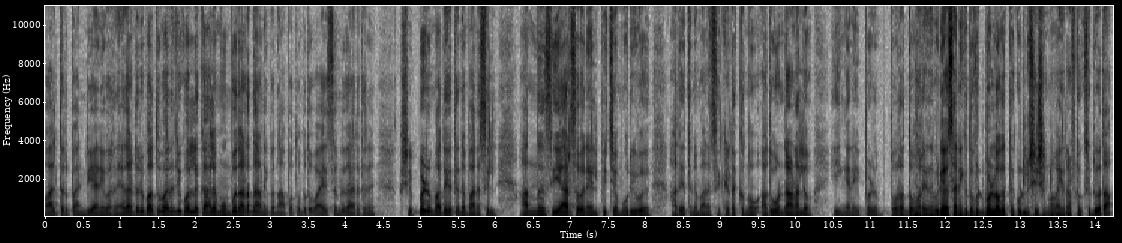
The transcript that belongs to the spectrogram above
വാൾട്ടർ പാൻഡിയാനി പറഞ്ഞത്. ഏതാണ്ട് ഒരു പത്ത് പതിനഞ്ച് കൊല്ലക്കാലം മുമ്പ് നടന്നതാണ്. ഇപ്പോൾ നാൽപ്പത്തൊമ്പത് വയസ്സുണ്ട് താരത്തിന്. പക്ഷെ ഇപ്പോഴും അദ്ദേഹത്തിന്റെ മനസ്സിൽ അന്ന് സി ആർ സെവൻ ഏൽപ്പിച്ച മുറിവ് അദ്ദേഹത്തിന്റെ മനസ്സിൽ കിടക്കുന്നു. അതുകൊണ്ടാണല്ലോ ഇങ്ങനെ ഇപ്പോഴും തുറന്നു പറയുന്നത്. വീഡിയോ അവസാനിക്കുന്ന. ഫുട്ബോൾ ലോകത്തെ കൂടുതൽ വിശേഷങ്ങളുമായി ഗ്രാഫ്റ്റോക്സ് എത്താം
